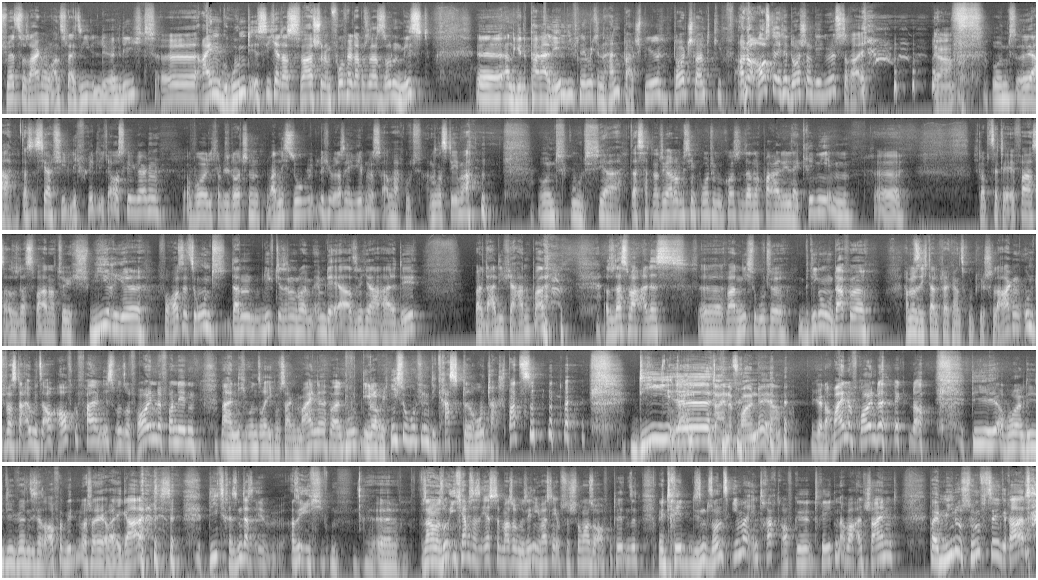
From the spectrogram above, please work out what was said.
schwer zu sagen, woran es vielleicht sie liegt. Äh, ein Grund ist sicher, das war schon im Vorfeld, habe ich gesagt, so ein Mist. Äh, parallel lief nämlich ein Handballspiel. Deutschland, auch noch ausgerechnet Deutschland gegen Österreich. Ja. Und äh, ja, das ist ja schiedlich friedlich ausgegangen. Obwohl, ich glaube, die Deutschen waren nicht so glücklich über das Ergebnis. Aber gut, anderes Thema. Und gut, ja, das hat natürlich auch noch ein bisschen Quote gekostet. Dann noch parallel der Krimi im, äh, ich glaube, ZDF war es. Also das war natürlich schwierige Voraussetzungen. Und dann lief die Sendung nur im MDR, also nicht in der ARD. Weil da lief ja Handball. Also das war alles, äh, waren nicht so gute Bedingungen. Dafür haben sie sich dann vielleicht ganz gut geschlagen. Und was da übrigens auch aufgefallen ist, unsere Freunde von den, nein, nicht unsere, ich muss sagen meine, weil du die, glaube ich, nicht so gut findest, die Kastelroter Spatzen. die, Dein, äh, deine Freunde, ja. genau, meine Freunde, genau, die, obwohl die, die würden sich das auch verbieten wahrscheinlich, aber egal. Die sind das, also ich, äh, sagen wir mal so, ich habe es das erste Mal so gesehen, ich weiß nicht, ob sie schon mal so aufgetreten sind. Die, treten, die sind sonst immer in Tracht aufgetreten, aber anscheinend bei minus 15 Grad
